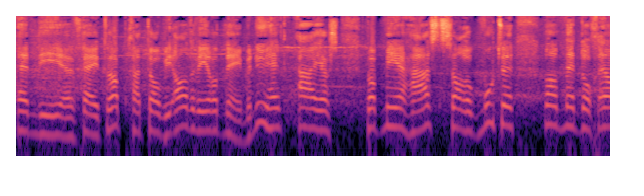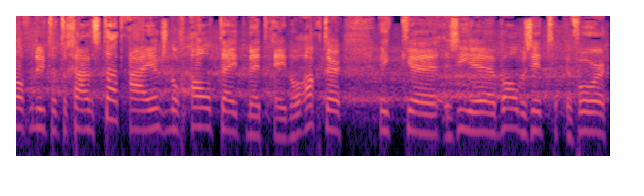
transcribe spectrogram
En die vrije trap gaat Toby Alderwereld nemen. Nu heeft Ajax wat meer haast. Zal ook moeten. Want met nog 11 minuten te gaan staat Ajax nog altijd met 1-0 achter. Ik zie balbezit voor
